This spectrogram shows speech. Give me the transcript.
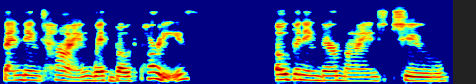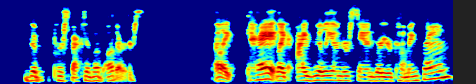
spending time with both parties opening their mind to the perspective of others like hey like i really understand where you're coming from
